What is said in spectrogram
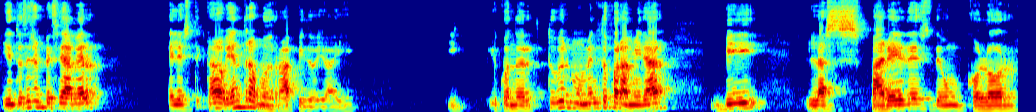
Y entonces empecé a ver el... Claro, había entrado muy rápido yo ahí. Y, y cuando tuve el momento para mirar, vi las paredes de un color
